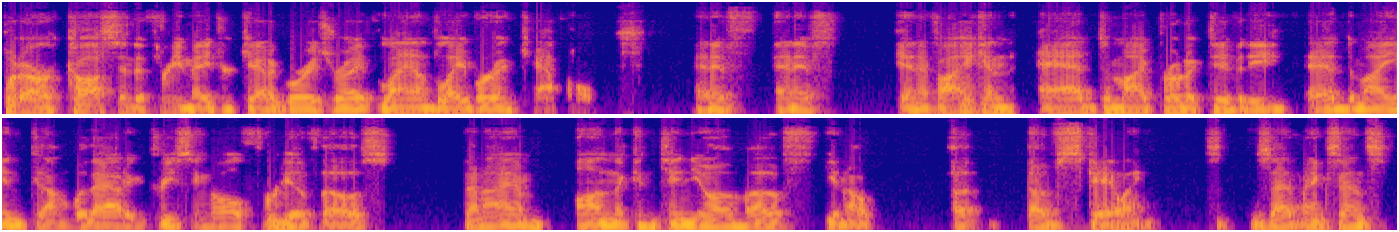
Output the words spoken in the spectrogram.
put our costs into three major categories, right? Land, labor, and capital. And if and if and if I can add to my productivity, add to my income without increasing all three of those, then I am on the continuum of you know uh, of scaling. Does that make sense?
